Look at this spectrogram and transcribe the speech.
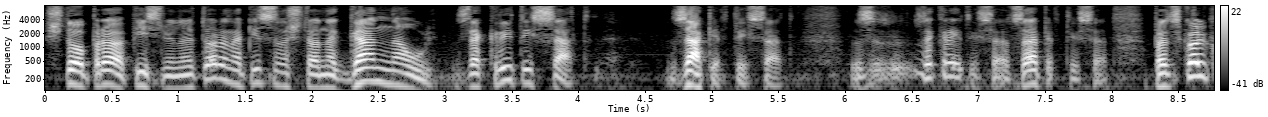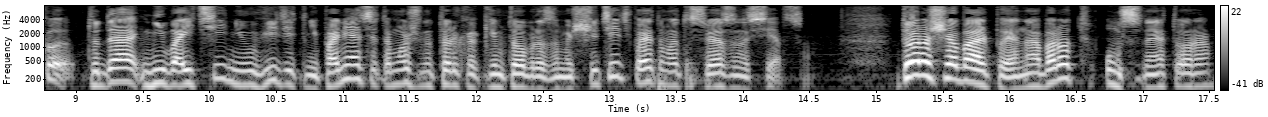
что про письменную Тору написано, что она «ган науль», закрытый сад, запертый сад закрытый сад, запертый сад. Поскольку туда не войти, не увидеть, не понять, это можно только каким-то образом ощутить, поэтому это связано с сердцем. Тора Шабальпе, наоборот, устная Тора.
